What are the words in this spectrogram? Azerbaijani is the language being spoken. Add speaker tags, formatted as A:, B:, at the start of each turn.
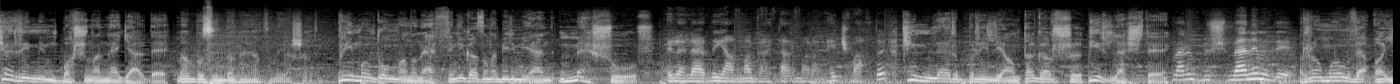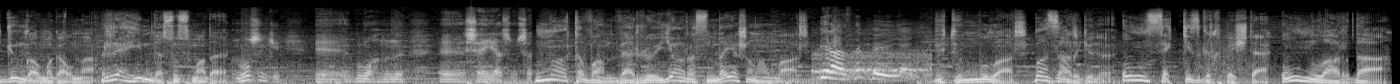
A: Kərimin başına nə gəldi?
B: Mən bu zindan həyatını yaşadım.
A: Primadonnanın əffini qazana bilməyən məşhur
C: Belələrini yanıma qaytarmaram heç vaxtı.
A: kimlər brilyanta qarşı birləşdi?
D: Mənim düşmənimdir.
A: Ramal və Aygün qalmaqalına Rəhim də susmadı.
E: Nə olsun ki, e, bu mahnını e, sən yazmısan.
A: Natavan və Röya arasında yaşananlar.
D: Biraz da böyüyək.
A: Bütün bunlar bazar günü 18:45-də onlarda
